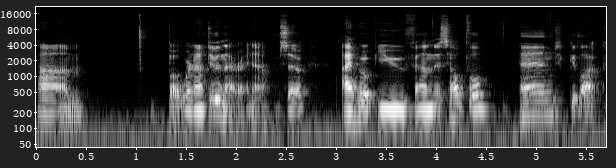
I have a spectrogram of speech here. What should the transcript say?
Um, but we're not doing that right now. So I hope you found this helpful, and good luck.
